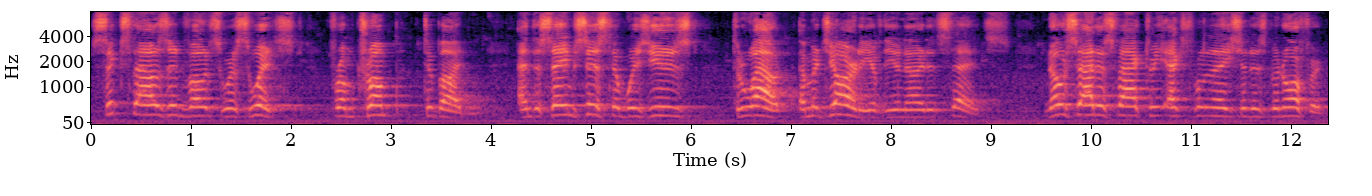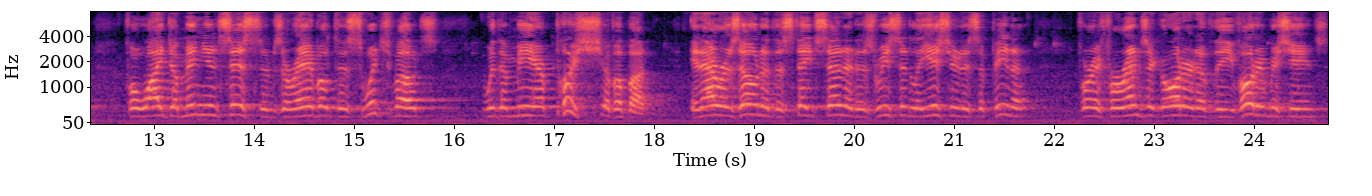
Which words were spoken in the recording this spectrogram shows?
6,000 votes were switched from Trump to Biden, and the same system was used throughout a majority of the United States. No satisfactory explanation has been offered for why Dominion systems are able to switch votes with a mere push of a button. In Arizona, the state Senate has recently issued a subpoena for a forensic audit of the voting machines,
